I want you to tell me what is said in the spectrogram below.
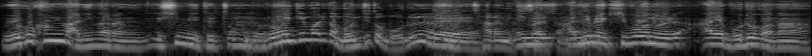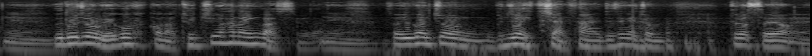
왜곡한 거 아닌가라는 의심이 들 정도로 패기머리가 뭔지도 모르는 네. 사람이 아니면. 아니면 기본을 아예 모르거나 네. 의도적으로 왜곡했거나 둘 중에 하나인 것 같습니다. 네. 그래서 이건 좀 문제가 있지 않나 이런 생각이 좀 들었어요. 네.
